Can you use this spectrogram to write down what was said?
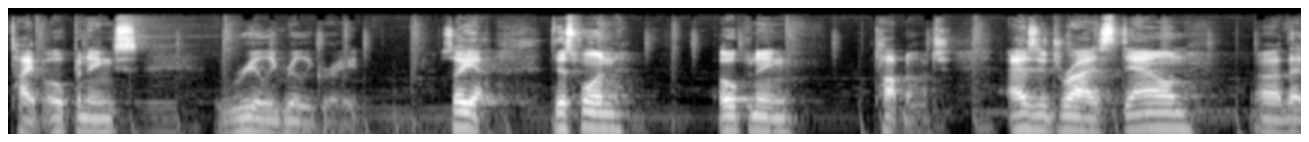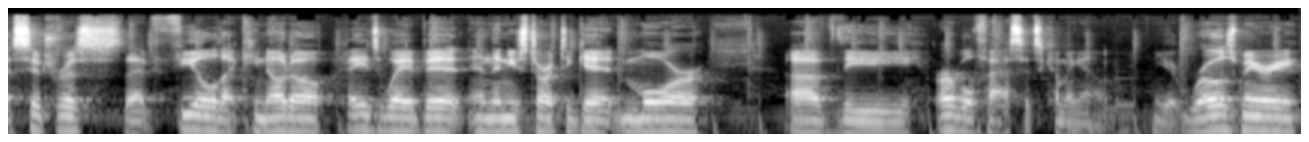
type openings. Really, really great. So yeah, this one opening top notch. As it dries down, uh, that citrus, that feel, that Chinotto fades away a bit, and then you start to get more of the herbal facets coming out. You get rosemary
